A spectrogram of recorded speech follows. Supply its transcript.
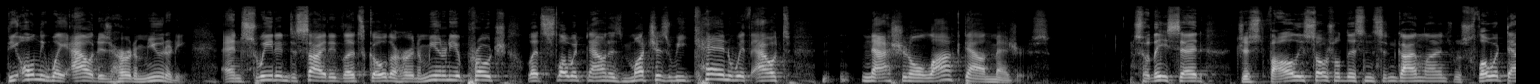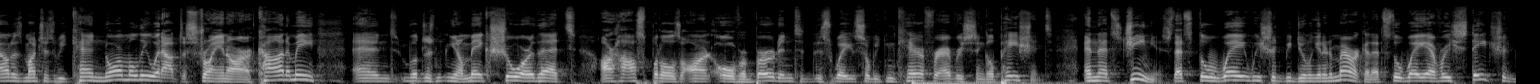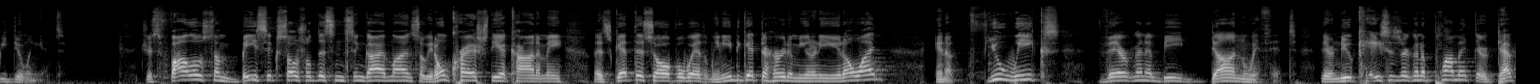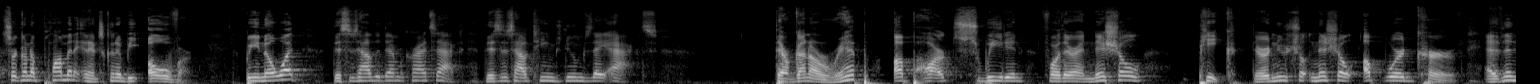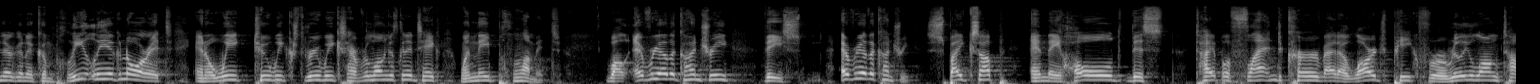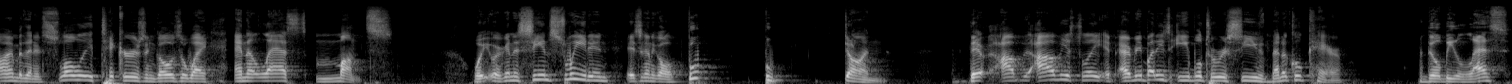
the only way out is herd immunity. And sweden decided let's go the herd immunity approach. Let's slow it down as much as we can without national lockdown measures. So they said just follow these social distancing guidelines. We'll slow it down as much as we can normally without destroying our economy. And we'll just, you know, make sure that our hospitals aren't overburdened this way so we can care for every single patient. And that's genius. That's the way we should be doing it in America. That's the way every state should be doing it. Just follow some basic social distancing guidelines so we don't crash the economy. Let's get this over with. We need to get to herd immunity. You know what? In a few weeks, they're going to be done with it. Their new cases are going to plummet, their deaths are going to plummet, and it's going to be over. But you know what? This is how the Democrats act. This is how Teams Doomsday acts. They're going to rip apart Sweden for their initial peak, their initial, initial upward curve. And then they're going to completely ignore it in a week, two weeks, three weeks, however long it's going to take when they plummet. While every other country, they every other country spikes up and they hold this type of flattened curve at a large peak for a really long time and then it slowly tickers and goes away and it lasts months. What you're going to see in Sweden is going to go boop boop done. There obviously if everybody's able to receive medical care, there'll be less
